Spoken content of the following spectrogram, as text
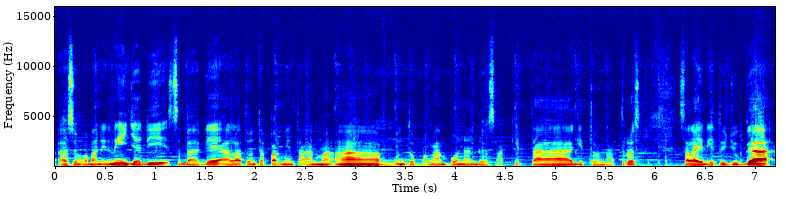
eh, sungkeman ini jadi sebagai alat untuk permintaan maaf untuk pengampunan dosa kita gitu nah terus selain itu juga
